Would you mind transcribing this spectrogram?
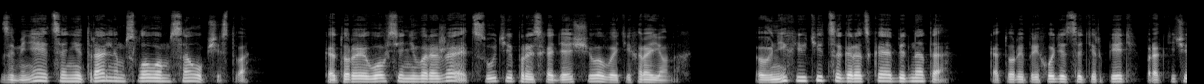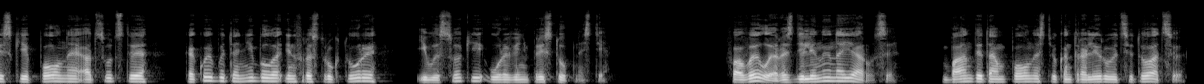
заменяется нейтральным словом «сообщество», которое вовсе не выражает сути происходящего в этих районах. В них ютится городская беднота, которой приходится терпеть практически полное отсутствие какой бы то ни было инфраструктуры и высокий уровень преступности. Фавелы разделены на ярусы. Банды там полностью контролируют ситуацию,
